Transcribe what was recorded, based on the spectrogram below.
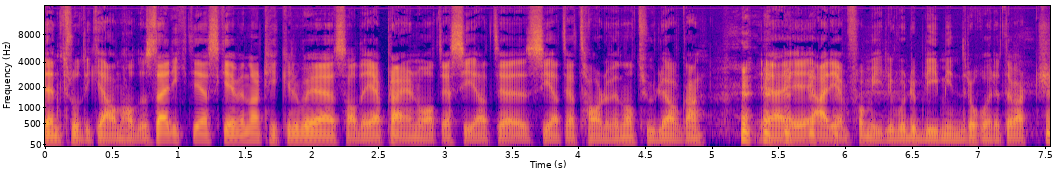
den trodde ikke han hadde. Så det er riktig, jeg skrev en artikkel hvor jeg sa det. Jeg pleier nå at jeg sier at jeg, sier at jeg tar det ved naturlig avgang. Jeg er i en familie hvor det blir mindre hår etter hvert.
